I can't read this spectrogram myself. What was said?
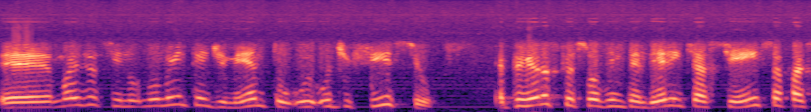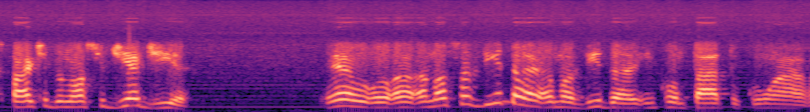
É, mas assim, no, no meu entendimento, o, o, difícil é primeiro as pessoas entenderem que a ciência faz parte do nosso dia a dia. É, a, a nossa vida é uma vida em contato com a,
